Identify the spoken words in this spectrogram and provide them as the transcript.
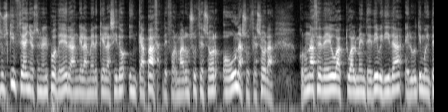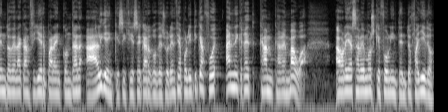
Sus 15 años en el poder, Angela Merkel ha sido incapaz de formar un sucesor o una sucesora. Con una CDU actualmente dividida, el último intento de la canciller para encontrar a alguien que se hiciese cargo de su herencia política fue Annegret Kamm-Karrenbauer. Ahora ya sabemos que fue un intento fallido.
